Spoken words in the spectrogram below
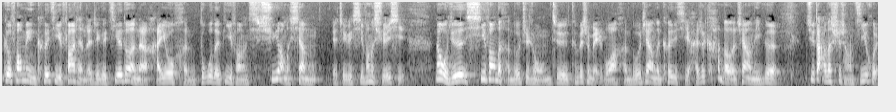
各方面科技发展的这个阶段呢，还有很多的地方需要向这个西方学习。那我觉得西方的很多这种，就特别是美国啊，很多这样的科技企业还是看到了这样的一个巨大的市场机会。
